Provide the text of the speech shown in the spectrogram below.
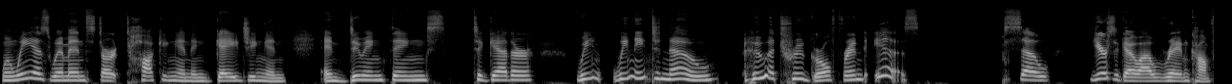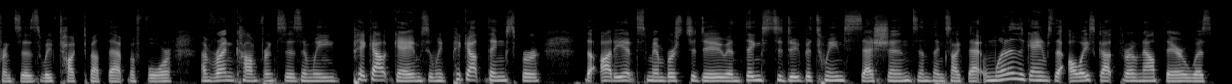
When we as women start talking and engaging and, and doing things together, we, we need to know who a true girlfriend is. So, years ago i ran conferences. We've talked about that before. I've run conferences and we pick out games and we pick out things for the audience members to do and things to do between sessions and things like that. And one of the games that always got thrown out there was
